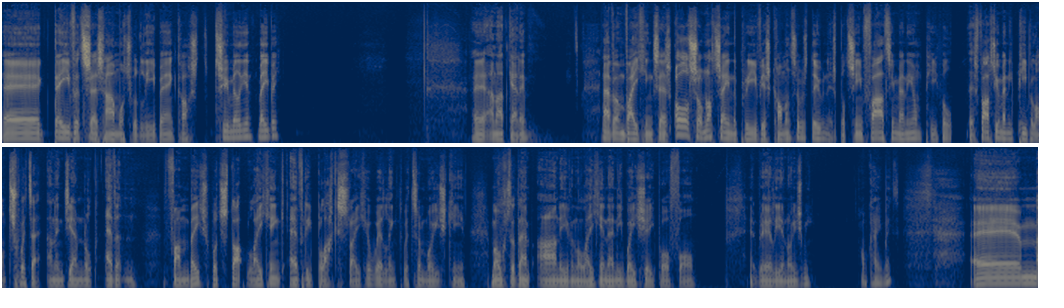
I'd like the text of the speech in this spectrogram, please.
Uh, David says, How much would Lee Burn cost? 2 million, maybe? Uh, and I'd get him. Everton Viking says, also, I'm not saying the previous commenter was doing this, but seeing far too many on people, there's far too many people on Twitter and in general Everton fan base would stop liking every black striker we're linked with to Moise Kean. Most of them aren't even alike in any way, shape, or form. It really annoys me. Okay, mate. Um,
